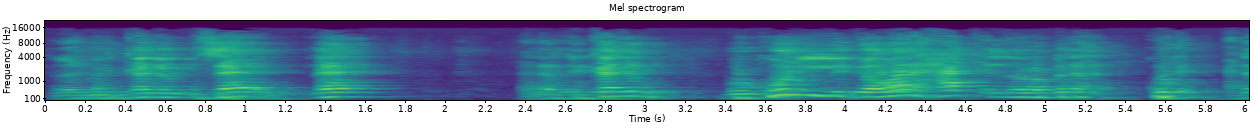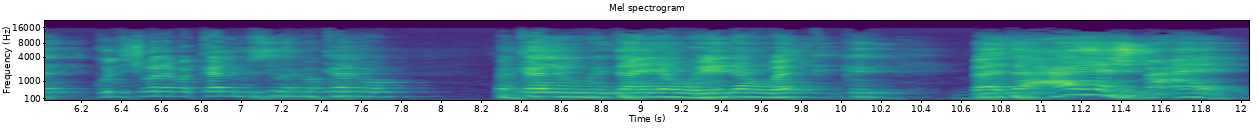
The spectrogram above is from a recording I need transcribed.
إحنا مش بنتكلم بلسان لا. إحنا بنتكلم بكل جوارحك اللي ربنا كل إحنا كل شوية أنا بتكلم. بس أنا بتكلم. بتكلم بايديا وهنا وك- بتعايش معاك.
